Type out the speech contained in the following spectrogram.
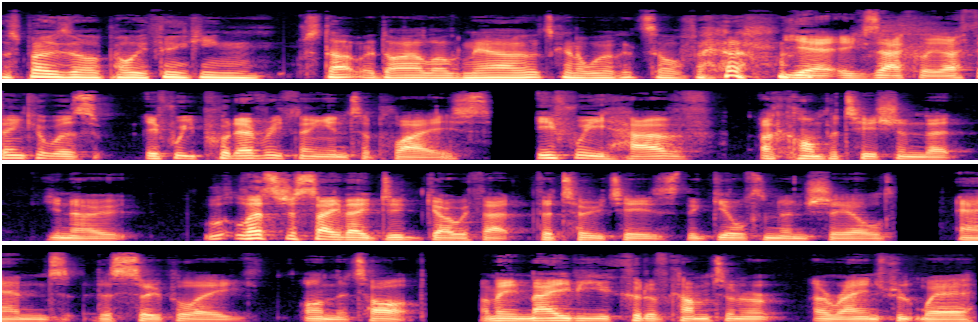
I suppose they were probably thinking, start the dialogue now, it's going to work itself out. yeah, exactly. I think it was if we put everything into place, if we have a competition that, you know, let's just say they did go with that, the two tiers, the Giltinan and Shield and the Super League on the top. I mean, maybe you could have come to an arrangement where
